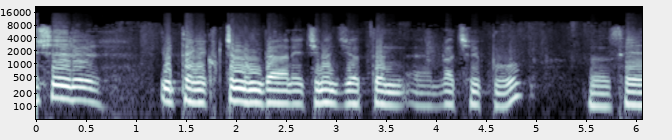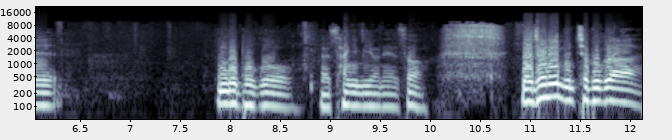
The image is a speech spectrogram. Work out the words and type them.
최순실 일당의 국정농단의 진원지였던 에, 문화체육부 어, 새 업무보고 에, 상임위원회에서 여전히 문체부가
